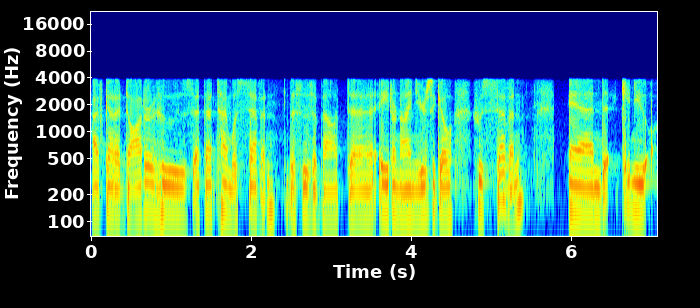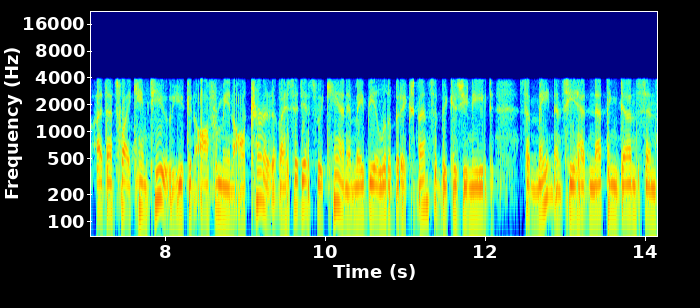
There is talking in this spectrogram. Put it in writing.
I've got a daughter who's at that time was seven. This is about uh, eight or nine years ago. Who's seven, and can you uh, that's why I came to you. You can offer me an alternative. I said yes we can. It may be a little bit expensive because you need some maintenance. He had nothing done since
